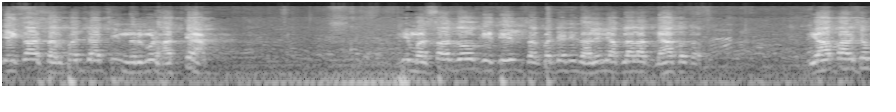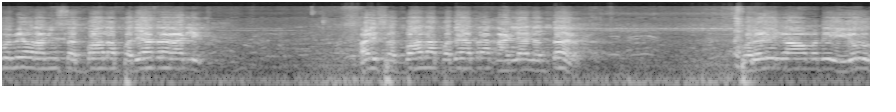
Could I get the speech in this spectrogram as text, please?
एका सरपंचाची निर्गुण हत्या ही मस्ताजोग येथील सरपंचाची झालेली आपल्याला ज्ञात होतं. या पार्श्वभूमीवर आम्ही सद्भावना पदयात्रा काढली. आणि सद्भावना पदयात्रा काढल्यानंतर परळी गावामध्ये येऊन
